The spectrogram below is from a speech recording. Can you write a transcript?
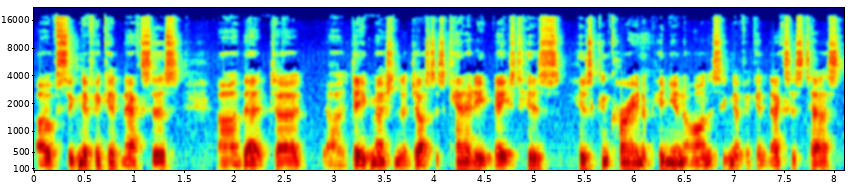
of significant nexus that uh, uh, Dave mentioned that Justice Kennedy based his his concurring opinion on the significant nexus test.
